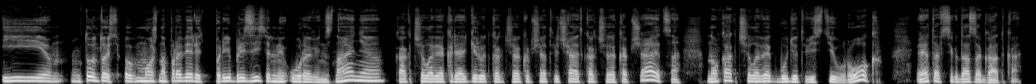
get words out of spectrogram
И, то, то есть, э, можно проверить приблизительный уровень знания, как человек реагирует, как человек вообще отвечает, как человек общается, но как человек будет вести урок, это всегда загадка.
